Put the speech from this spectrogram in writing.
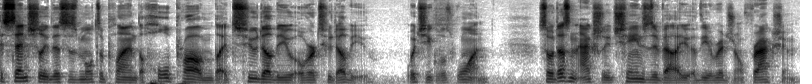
Essentially, this is multiplying the whole problem by 2w over 2w, which equals 1, so it doesn't actually change the value of the original fraction.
